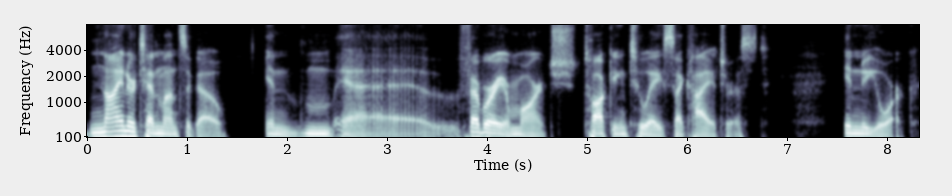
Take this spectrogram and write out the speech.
nine or ten months ago in uh, February or March, talking to a psychiatrist in New York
